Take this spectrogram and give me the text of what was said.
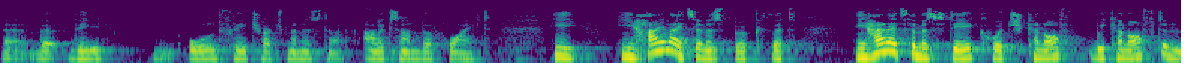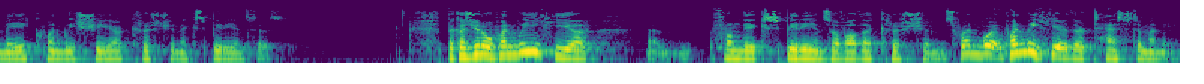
uh, the, the old Free Church minister, Alexander Whyte, he, he highlights in his book that he highlights the mistake which can of, we can often make when we share Christian experiences. Because, you know, when we hear from the experience of other Christians. When, when we hear their testimony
